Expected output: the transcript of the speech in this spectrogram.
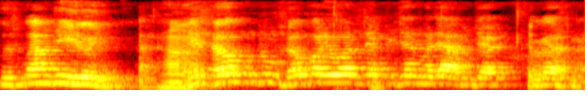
पुष्पा आमची हिरोईन हा. हे सहकुटुंब सहपरिवार त्या पिक्चरमध्ये आमच्या सगळं असणार.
